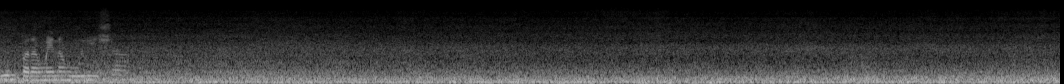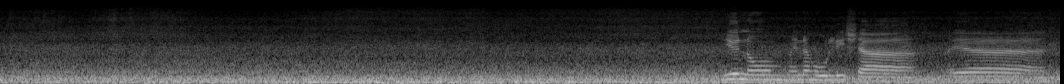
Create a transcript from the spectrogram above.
Yun, parang may nahuli siya. Yun oh, may nahuli siya. Ayan.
